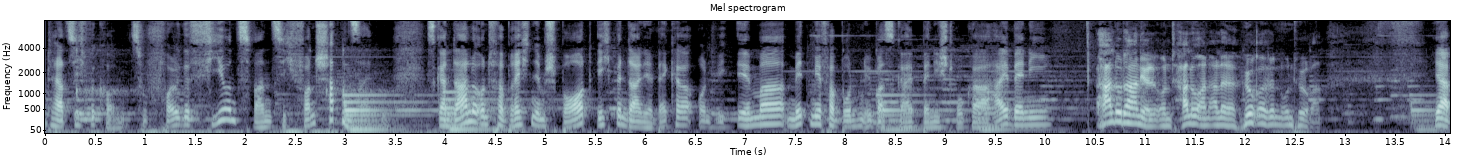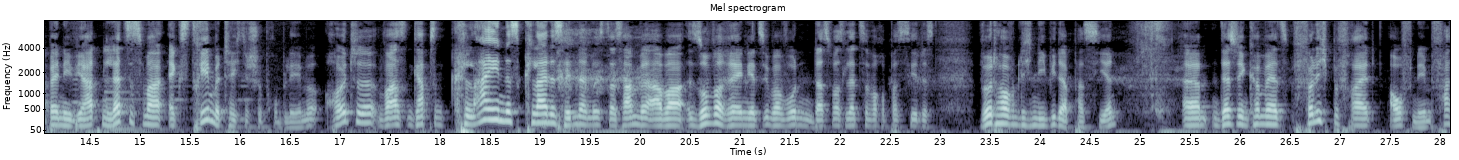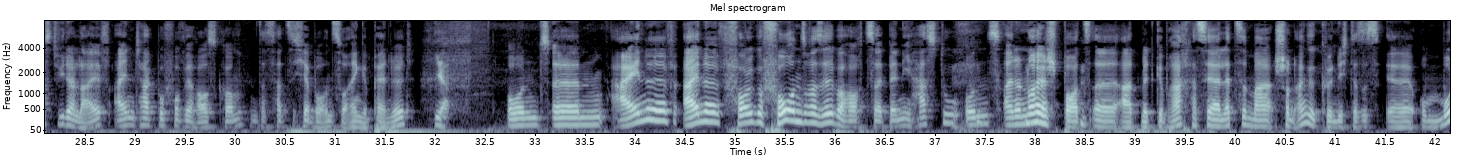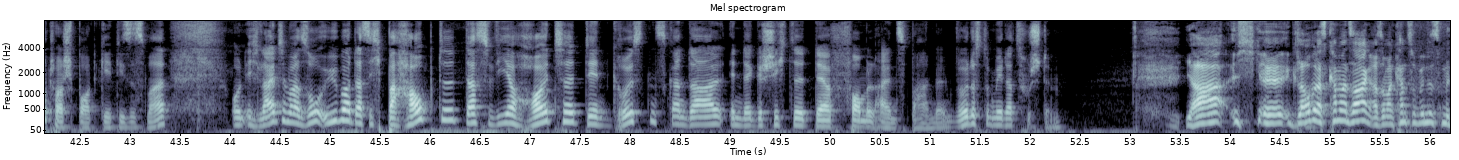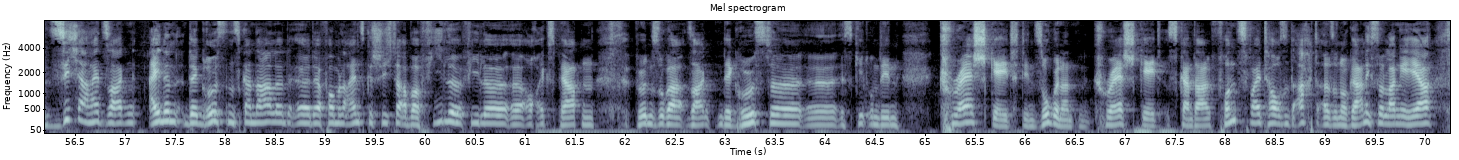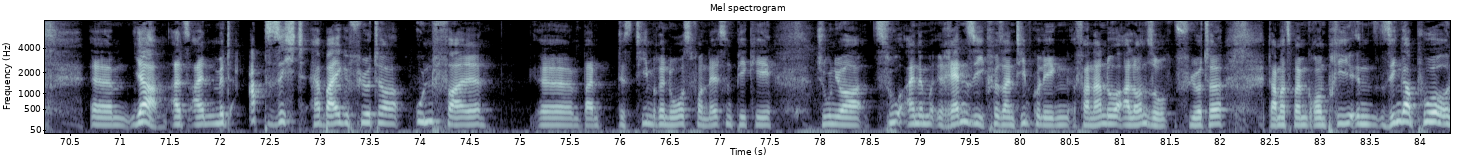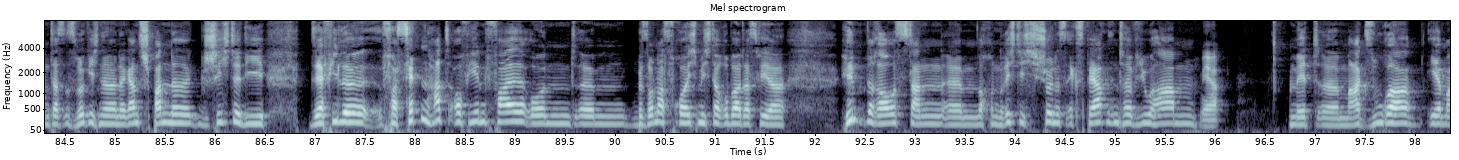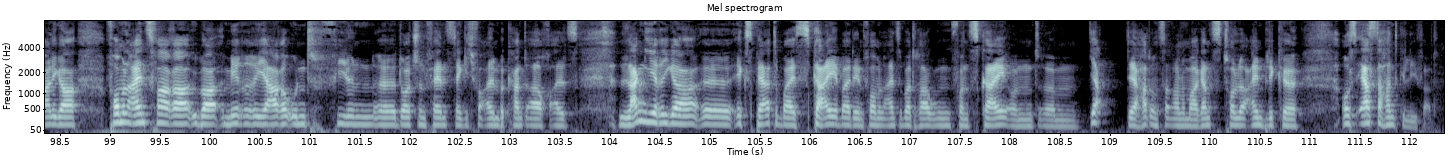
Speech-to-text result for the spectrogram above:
und herzlich willkommen zu Folge 24 von Schattenseiten. Skandale und Verbrechen im Sport. Ich bin Daniel Becker und wie immer mit mir verbunden über Skype Benny Strucker. Hi Benny. Hallo Daniel und hallo an alle Hörerinnen und Hörer. Ja, Benny, wir hatten letztes Mal extreme technische Probleme. Heute gab es ein kleines, kleines Hindernis. Das haben wir aber souverän jetzt überwunden. Das, was letzte Woche passiert ist, wird hoffentlich nie wieder passieren. Ähm, deswegen können wir jetzt völlig befreit aufnehmen, fast wieder live, einen Tag bevor wir rauskommen. Das hat sich ja bei uns so eingependelt. Ja. Und ähm, eine, eine Folge vor unserer Silberhochzeit, Benny, hast du uns eine neue Sportart äh, mitgebracht. Hast ja letzte Mal schon angekündigt, dass es äh, um Motorsport geht dieses Mal. Und ich leite mal so über, dass ich behaupte, dass wir heute den größten Skandal in der Geschichte der Formel 1 behandeln. Würdest du mir da zustimmen? Ja, ich äh, glaube, das kann man sagen. Also man kann zumindest mit Sicherheit sagen, einen der größten Skandale äh, der Formel 1-Geschichte, aber viele, viele äh, auch Experten würden sogar sagen, der größte. Äh, es geht um den Crashgate, den sogenannten Crashgate-Skandal von 2008, also noch gar nicht so lange her. Ähm, ja, als ein mit Absicht herbeigeführter Unfall äh, beim, des Team Renaults von Nelson Piquet Jr. zu einem Rennsieg für seinen Teamkollegen Fernando Alonso führte. Damals beim Grand Prix in Singapur. Und das ist wirklich eine, eine ganz spannende Geschichte, die sehr viele Facetten hat, auf jeden Fall. Und ähm, besonders freue ich mich darüber, dass wir hinten raus dann ähm, noch ein richtig schönes Experteninterview haben. Ja mit äh, Marc Surer, ehemaliger Formel-1-Fahrer über mehrere Jahre und vielen äh, deutschen Fans, denke ich, vor allem bekannt auch als langjähriger äh, Experte bei Sky, bei den Formel-1-Übertragungen von Sky. Und ähm, ja, der hat uns dann auch nochmal ganz tolle Einblicke aus erster Hand geliefert.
